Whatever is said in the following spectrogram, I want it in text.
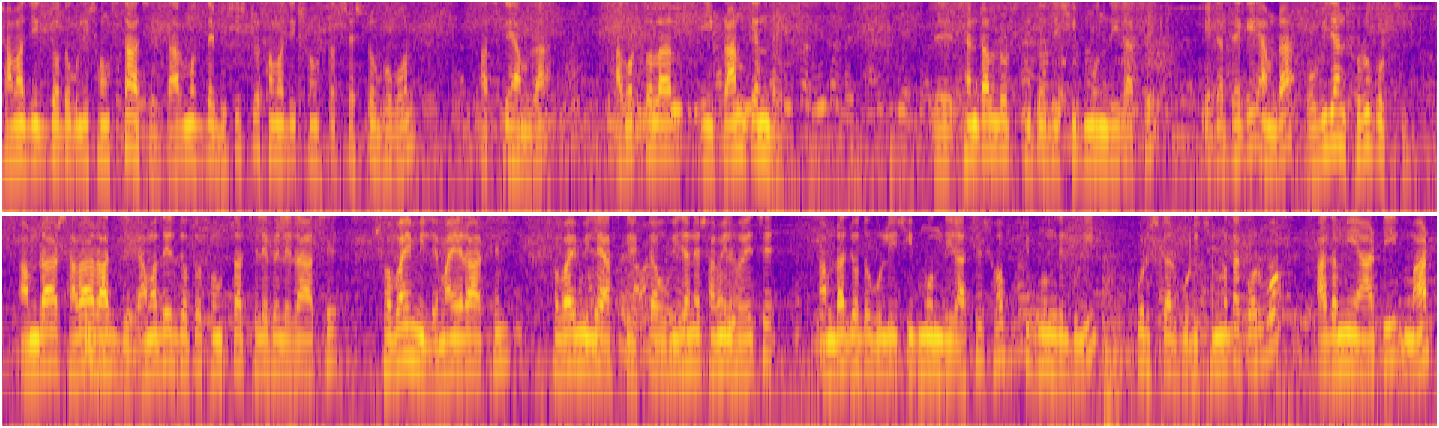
সামাজিক যতগুলি সংস্থা আছে, তার মধ্যে বিশিষ্ট সামাজিক সংস্থা শ্রেষ্ঠ ভুবন। আজকে আমরা আগরতলার এই প্রাণকেন্দ্র, যে সেন্ট্রাল রোড স্থিত যে শিব মন্দির আছে, এটা থেকে আমরা অভিযান শুরু করছি। আমরা সারা রাজ্যে, আমাদের যত সংস্থার ছেলেপেলেরা আছে, সবাই মিলে, মায়েরা আছেন, সবাই মিলে আজকে একটা অভিযানে সামিল হয়েছে। আমরা যতগুলি শিব মন্দির আছে, সব শিব মন্দিরগুলি পরিষ্কার পরিচ্ছন্নতা করব। আগামী আটই মার্চ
